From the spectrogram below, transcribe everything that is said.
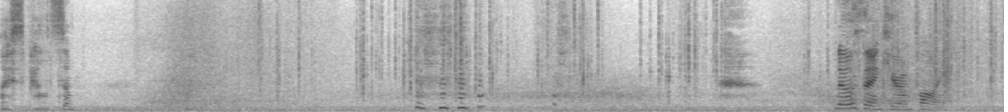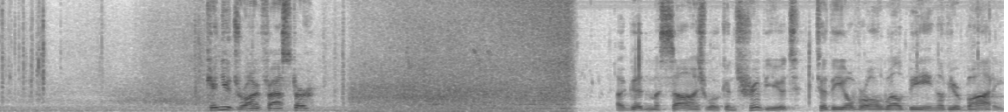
I spilled some. No, thank you. I'm fine. Can you drive faster? A good massage will contribute to the overall well-being of your body.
